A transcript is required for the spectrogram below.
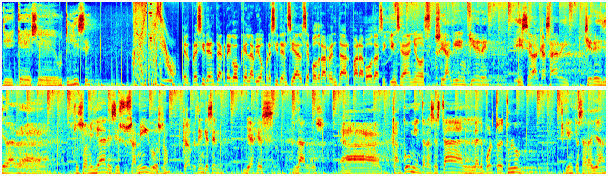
y que se utilice. El presidente agregó que el avión presidencial se podrá rentar para bodas y 15 años. Si alguien quiere y se va a casar y quiere llevar a sus familiares y sus amigos, ¿no? Claro que tienen que ser viajes largos a Cancún mientras está el aeropuerto de Tulum, si quieren casar allá,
